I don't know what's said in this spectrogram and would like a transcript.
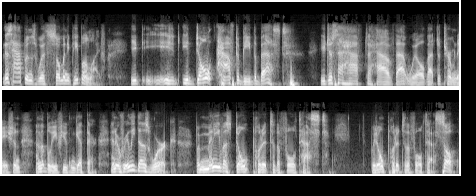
this happens with so many people in life. You, you, you don't have to be the best. You just have to have that will, that determination, and the belief you can get there. And it really does work. But many of us don't put it to the full test. We don't put it to the full test. So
